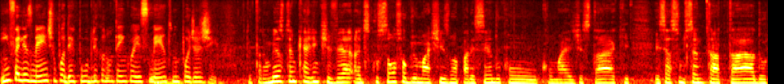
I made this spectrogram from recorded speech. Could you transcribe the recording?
Infelizmente, o poder público não tem conhecimento, não pode agir. Ao mesmo tempo que a gente vê a discussão sobre o machismo aparecendo com, com mais destaque, esse assunto sendo tratado,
